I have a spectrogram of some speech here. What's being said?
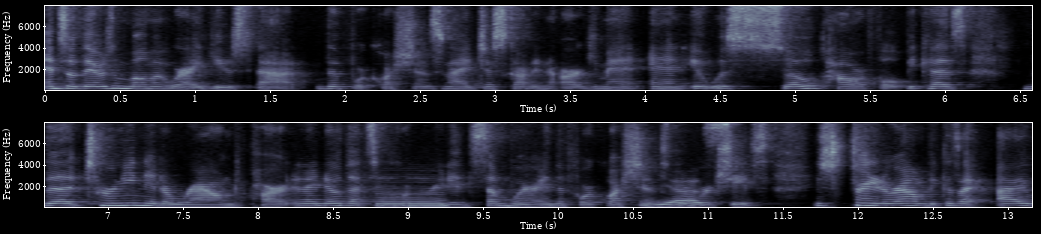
And so there was a moment where I used that, the four questions, and I just got an argument, and it was so powerful because the turning it around part and i know that's mm. incorporated mm. somewhere in the four questions yes. the worksheets is turning it around because i i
